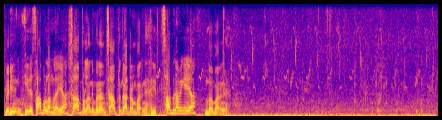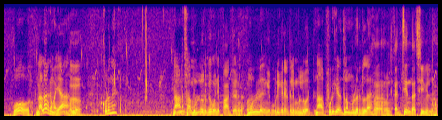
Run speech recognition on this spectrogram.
பெரிய இது- சாப்பிட்லாங்களா ஐயா? சாப்பிடலாம். இப்போ நான் சாப்பிட்டு காட்டுறேன் பாருங்க. இது சாப்பிட்டு காமிங்க ஐயா. இதோ பாருங்க. ஓ நல்லா இருக்கும் ஐயா? கொடுங்க. நானும் சாப்பிடு முள் இருக்குது கொஞ்சம் பார்த்து எடுங்க. முள்ளு. நீங்கள் பிடிக்கிற இடத்துல முள் வருது. நான் பிடிக்கிற இடத்துல முள் இருக்குல்ல? கொஞ்சம் கத்தி இருந்தால் சீவிடலாம்.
